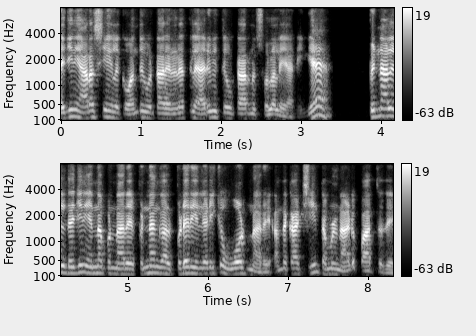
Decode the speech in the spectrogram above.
ரஜினி அரசியலுக்கு வந்து விட்டார் இடத்துல அறிவித்து விட்டாருன்னு சொல்லலையா நீங்க? பின்னாளில் ரஜினி என்ன பண்ணாரு? பின்னங்கால் பிடரியில் அடிக்க ஓடினாரு. அந்த காட்சியும் தமிழ்நாடு பார்த்தது.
